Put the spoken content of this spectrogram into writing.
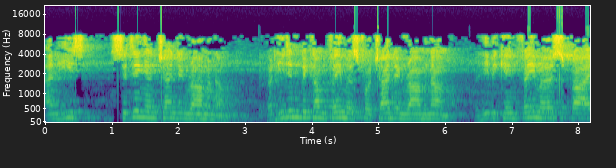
and he's sitting and chanting Ramanam. But he didn't become famous for chanting Ramanama. But he became famous by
